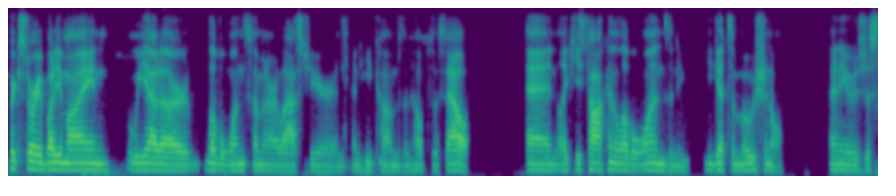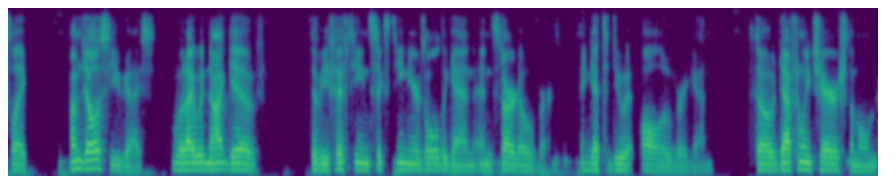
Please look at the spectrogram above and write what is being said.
quick story a buddy of mine we had our level one seminar last year and and he comes and helps us out and like he's talking to level ones and he he gets emotional and he was just like i'm jealous of you guys what i would not give to be 15 16 years old again and start over and get to do it all over again so definitely cherish the moment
